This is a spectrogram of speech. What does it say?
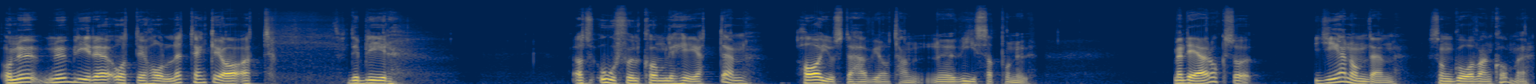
Och nu, nu blir det åt det hållet, tänker jag, att det blir att ofullkomligheten har just det här vi har visat på nu. Men det är också genom den som gåvan kommer.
